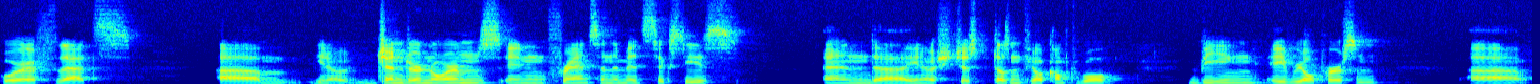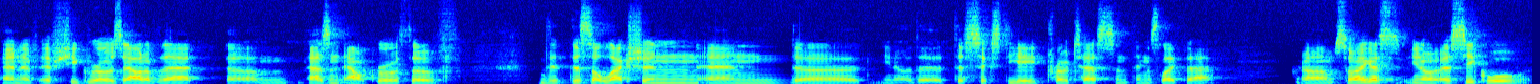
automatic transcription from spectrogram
or if that's um, you know gender norms in France in the mid '60s, and uh, you know she just doesn't feel comfortable being a real person, uh, and if, if she grows out of that um, as an outgrowth of th- this election and uh, you know the the 68 protests and things like that. Um, so I guess you know a sequel,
